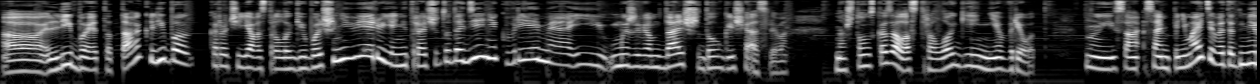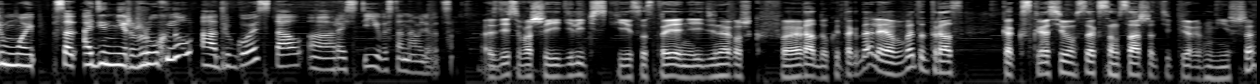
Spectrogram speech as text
А, Либо это так, либо, короче, я в астрологию больше не верю, я не трачу туда денег, время, и мы живем дальше долго и счастливо. На что он сказал, астрология не врет. Ну и са- сами понимаете, в этот мир мой один мир рухнул, а другой стал а, расти и восстанавливаться. А здесь ваши идиллические состояния единорожков, э, радуг и так далее. В этот раз, как с красивым сексом Саша, теперь Миша,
